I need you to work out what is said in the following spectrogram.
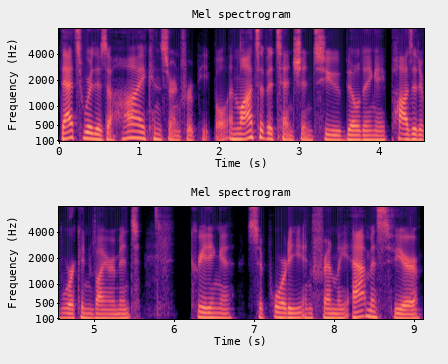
That's where there's a high concern for people and lots of attention to building a positive work environment, creating a supportive and friendly atmosphere,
